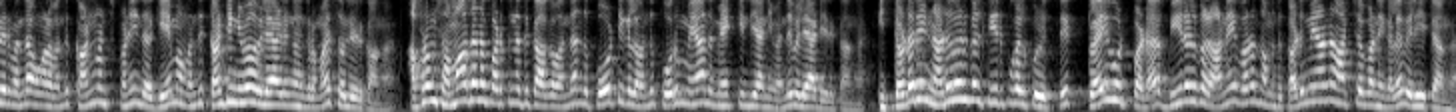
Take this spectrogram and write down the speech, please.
பேர் வந்து அவங்கள வந்து கன்வின்ஸ் பண்ணி இந்த கேமை வந்து கண்டினியூவாக விளையாடுங்கிற மாதிரி சொல்லியிருக்காங்க. அப்புறம் சமாதானப்படுத்தினதுக்காக வந்து அந்த போட்டிகளை வந்து பொறுமையாக அந்த மேற்கிந்திய அணி வந்து விளையாடி இருக்காங்க இத்தொடரின் நடுவர்கள் தீர்ப்புகள் குறித்து கிளைவுட் பட வீரர்கள் அனைவரும் தமது கடுமையான ஆட்சேபனைகளை வெளியிட்டாங்க.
